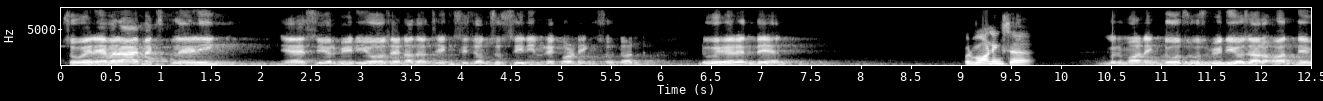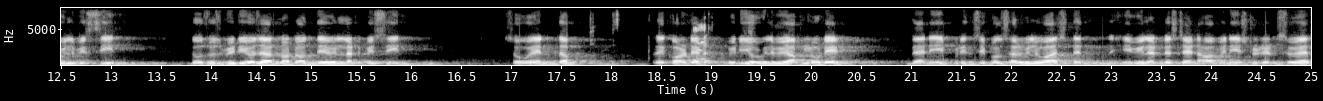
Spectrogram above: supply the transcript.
So whenever I am explaining, yes, your videos and other things is also seen in recording. So don't do here and there. Good morning, sir. Good morning. Those whose videos are on, they will be seen. Those whose videos are not on, they will not be seen. So when the recorded video will be uploaded, then if principal sir will watch, then he will understand how many students were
